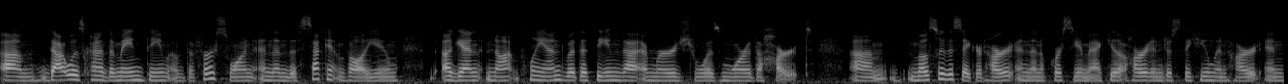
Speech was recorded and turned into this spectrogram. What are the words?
um, that was kind of the main theme of the first one. And then the second volume, again, not planned, but the theme that emerged was more the heart. Um, mostly the Sacred Heart, and then of course the Immaculate Heart and just the human heart. And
